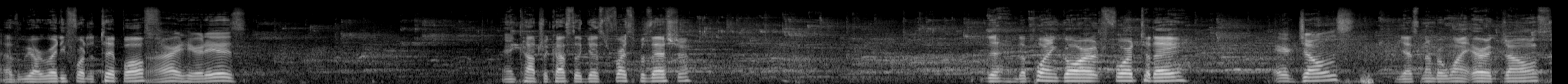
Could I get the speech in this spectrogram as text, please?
As we are ready for the tip-off. All right, here it is. And Contra Costa gets first possession. The, the point guard for today. Eric Jones. Yes, number one, Eric Jones.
